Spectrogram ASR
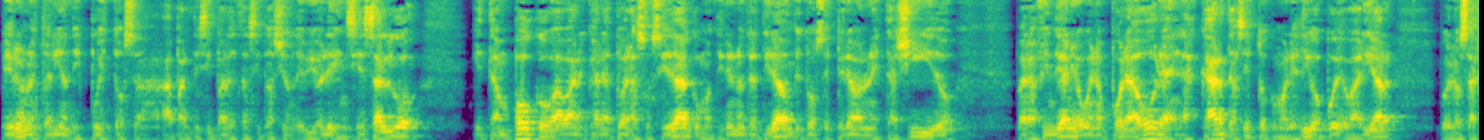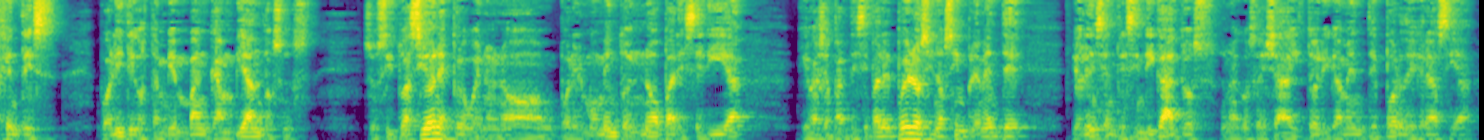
pero no estarían dispuestos a, participar de esta situación de violencia. Es algo que tampoco va a abarcar a toda la sociedad, como tienen otra tirada donde todos esperaban un estallido para fin de año. Bueno, por ahora en las cartas, esto como les digo puede variar, pues los agentes políticos también van cambiando sus, sus situaciones, pero bueno, no, por el momento no parecería que vaya a participar el pueblo, sino simplemente violencia entre sindicatos, una cosa que ya históricamente, por desgracia,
